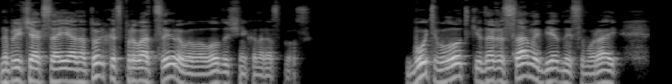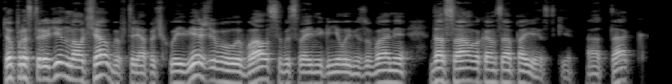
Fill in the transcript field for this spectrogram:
на плечах Саяна только спровоцировало лодочника на расспрос. Будь в лодке даже самый бедный самурай, то простолюдин молчал бы в тряпочку и вежливо улыбался бы своими гнилыми зубами до самого конца поездки. А так...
